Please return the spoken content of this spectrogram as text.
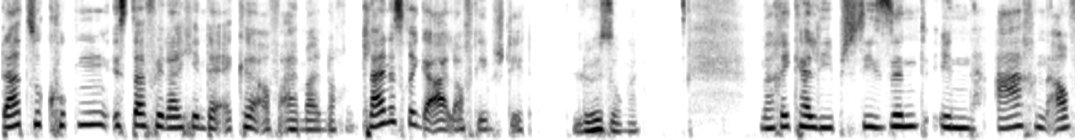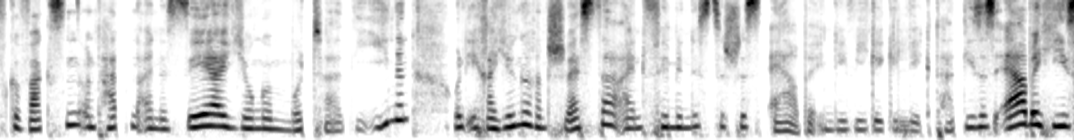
da zu gucken, ist da vielleicht in der Ecke auf einmal noch ein kleines Regal, auf dem steht Lösungen. Marika Liebsch, Sie sind in Aachen aufgewachsen und hatten eine sehr junge Mutter, die Ihnen und Ihrer jüngeren Schwester ein feministisches Erbe in die Wiege gelegt hat. Dieses Erbe hieß,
